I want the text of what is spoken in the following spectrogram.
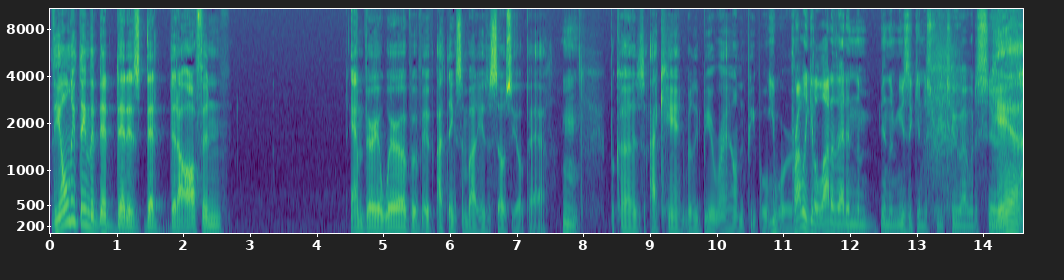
The only thing that that, that is that that I often am very aware of, of if I think somebody is a sociopath. Because I can't really be around people You who are probably get a lot of that in the in the music industry too. I would assume. Yeah,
